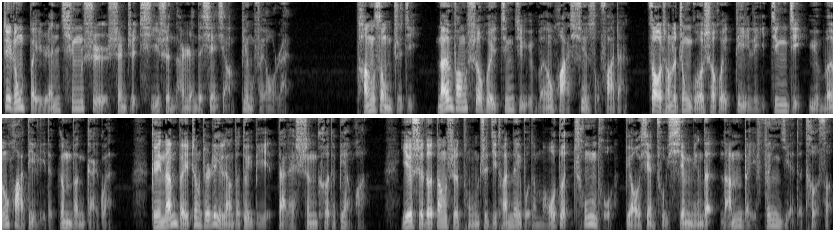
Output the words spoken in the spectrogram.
这种北人轻视甚至歧视南人的现象，并非偶然。唐宋之际，南方社会经济与文化迅速发展，造成了中国社会地理经济与文化地理的根本改观，给南北政治力量的对比带来深刻的变化，也使得当时统治集团内部的矛盾冲突表现出鲜明的南北分野的特色。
